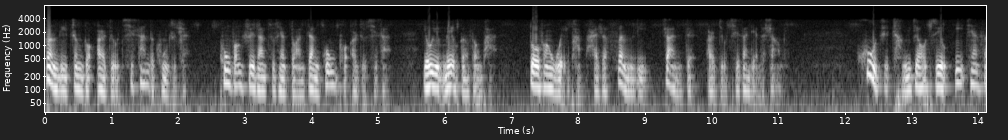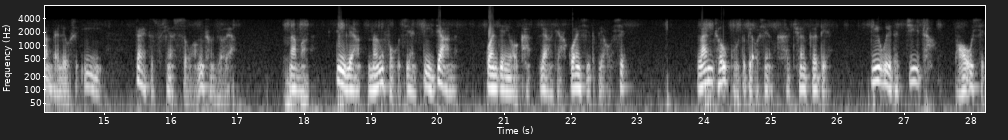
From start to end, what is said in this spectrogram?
奋力争夺二九七三的控制权。空方虽然出现短暂攻破二九七三，由于没有跟风盘，多方尾盘还是奋力站在二九七三点的上面。沪指成交只有一千三百六十一亿，再次出现死亡成交量。那么地量能否见地价呢？关键要看量价关系的表现，蓝筹股的表现可圈可点，低位的机场、保险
